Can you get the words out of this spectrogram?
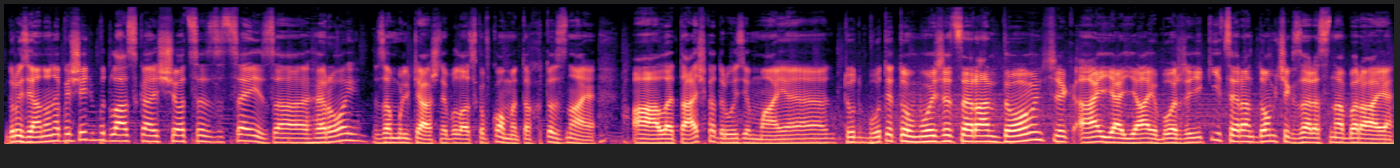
Друзі, а ну напишіть, будь ласка, що це за цей за герой, за мультяшний, будь ласка, в коментах, хто знає. Але тачка, друзі, має тут бути, тому що це рандомчик. Ай-яй-яй, боже, який це рандомчик зараз набирає.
